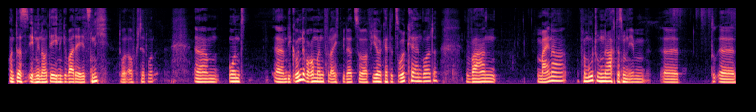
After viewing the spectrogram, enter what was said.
und das ist eben genau derjenige war, der jetzt nicht dort aufgestellt wurde. Ähm, und die Gründe, warum man vielleicht wieder zur Viererkette zurückkehren wollte, waren meiner Vermutung nach, dass man eben äh, äh,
